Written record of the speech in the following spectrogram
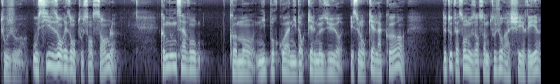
toujours. Ou s'ils ont raison tous ensemble, comme nous ne savons comment, ni pourquoi, ni dans quelle mesure et selon quel accord, de toute façon nous en sommes toujours à chérir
